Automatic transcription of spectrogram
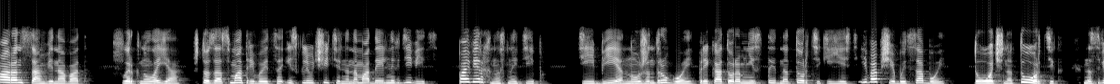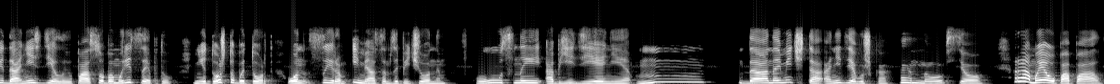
Аарон сам виноват, фыркнула я, что засматривается исключительно на модельных девиц. Поверхностный тип. Тебе нужен другой, при котором не стыдно тортики есть и вообще быть собой. Точно, тортик. На свидание сделаю по особому рецепту. Не то чтобы торт, он с сыром и мясом запеченным. Вкусный, объедение. Ммм. Да, она мечта, а не девушка. Ну все. Ромео попал.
